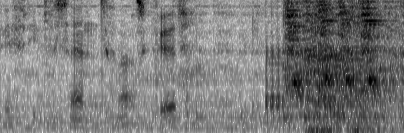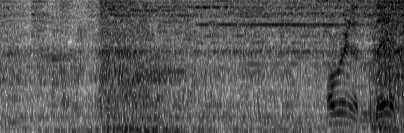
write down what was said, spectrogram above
Fifty percent. That's good. Oh, we're in a lift.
